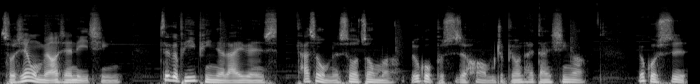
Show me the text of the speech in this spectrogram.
首先我们要先理清这个批评的来源是他是我们的受众吗？如果不是的话，我们就不用太担心啊。如果是，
